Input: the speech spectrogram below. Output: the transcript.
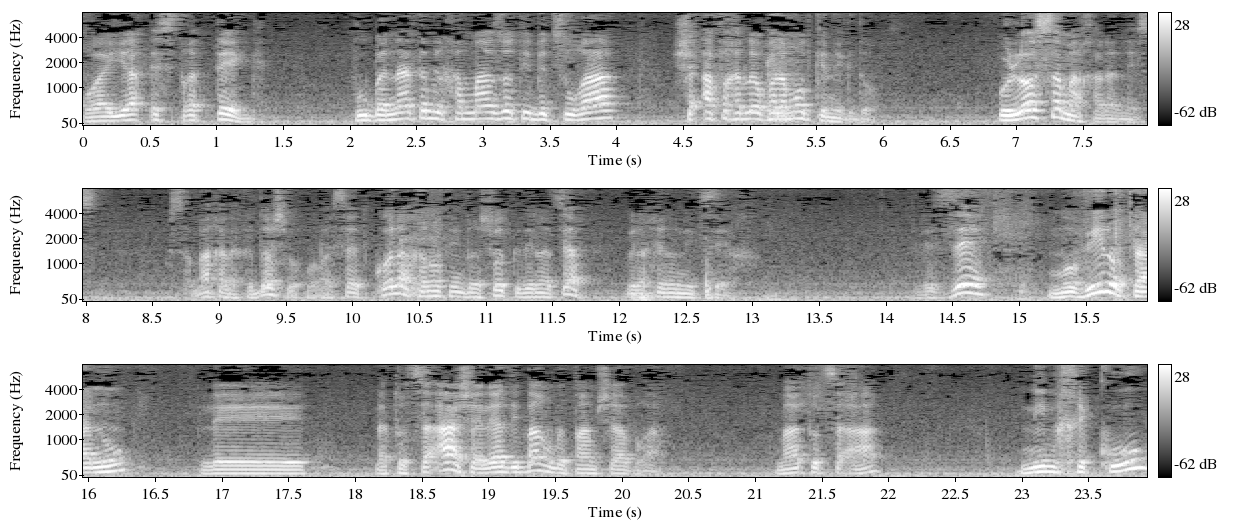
הוא היה אסטרטג, והוא בנה את המלחמה הזאת בצורה שאף אחד לא יכול לעמוד כנגדו. הוא לא שמח על הנס, הוא שמח על הקדוש ברוך הוא, עשה את כל ההכנות הנדרשות כדי לנצח, ולכן הוא ניצח. וזה מוביל אותנו לתוצאה שעליה דיברנו בפעם שעברה. מה התוצאה? נמחקו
